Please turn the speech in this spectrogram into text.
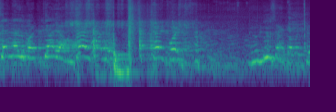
சென்னல் பத்தியா போய். ஏய், போய். இன்னும் லூஸ் ஆயிட்டா பத்தி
